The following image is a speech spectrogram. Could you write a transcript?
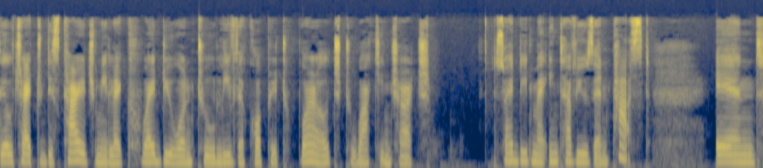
they'll try to discourage me like why do you want to leave the corporate world to work in church? So i did my interviews and passed. And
